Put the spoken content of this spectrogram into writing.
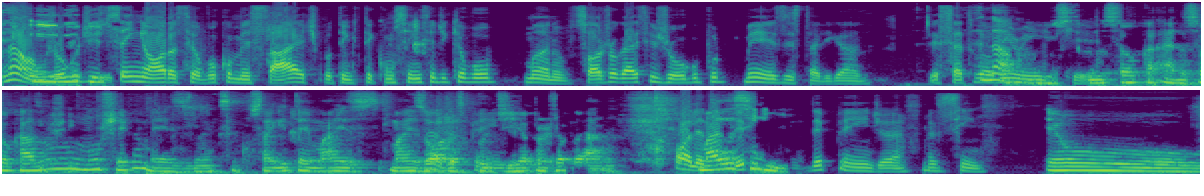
não, um E- jogo de 100 horas, se eu vou começar, é tipo, eu tenho que ter consciência de que eu vou, mano, só jogar esse jogo por meses, tá ligado? Exceto o Não, Elden Ring, no, que... no seu, é, no seu caso não, não chega a meses, né? Que você consegue ter mais, mais É, horas por dia pra jogar, né? Olha, Mas de- assim, depende, é. Mas assim, eu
